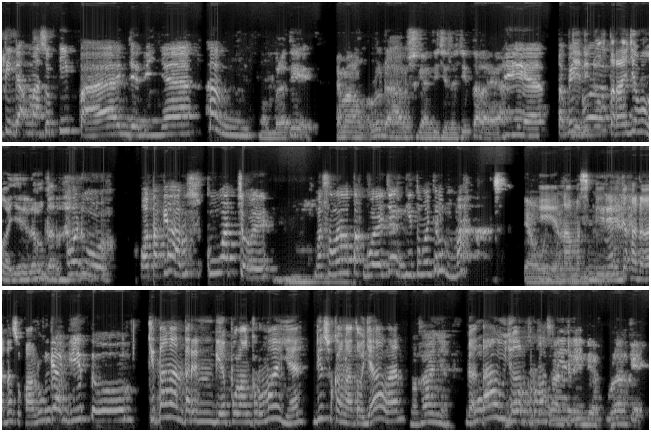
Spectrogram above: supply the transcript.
tidak masuk IPA jadinya hmm Oh, berarti emang lu udah harus ganti cita-cita lah ya. iya tapi jadi gua- dokter aja mau gak jadi dokter? waduh otaknya harus kuat coy masalahnya otak gue aja ngitung aja lemah Ya Iya, nama gitu. sendiri aja kadang-kadang suka lupa. enggak gitu Kita nganterin dia pulang ke rumahnya, dia suka nggak tahu jalan. Makanya. Nggak tahu gua jalan ke rumah sendiri. nganterin dia pulang kayak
